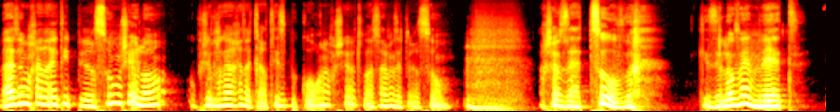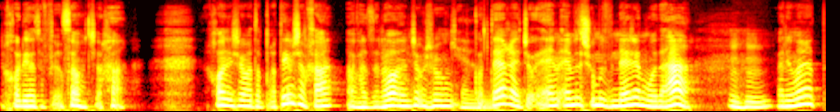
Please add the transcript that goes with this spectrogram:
ואז יום אחד ראיתי פרסום שלו, הוא פשוט לקח את הכרטיס בקור, אני חושבת, ועשה מזה פרסום. עכשיו, זה עצוב, כי זה לא באמת יכול להיות הפרסומת שלך. נכון, יש שם את הפרטים שלך, אבל זה לא, אין שם שום כן. כותרת, אין, אין איזה שום מבנה של מודעה. Mm-hmm. ואני אומרת,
